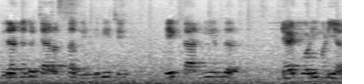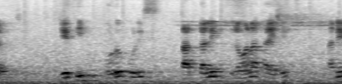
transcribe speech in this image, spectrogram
વિરાટનગર ચાર રસ્તા બ્રિજની નીચે એક કારની અંદર ડેડ બોડી મળી આવે છે. જેથી ઘોડો પોલીસ તાત્કાલિક રવાના થાય છે અને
